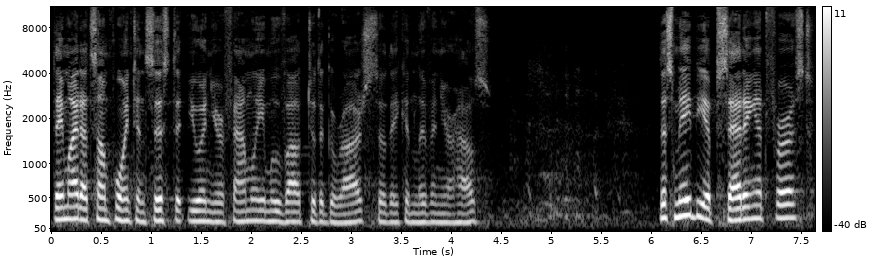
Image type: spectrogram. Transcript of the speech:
they might at some point insist that you and your family move out to the garage so they can live in your house. This may be upsetting at first,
